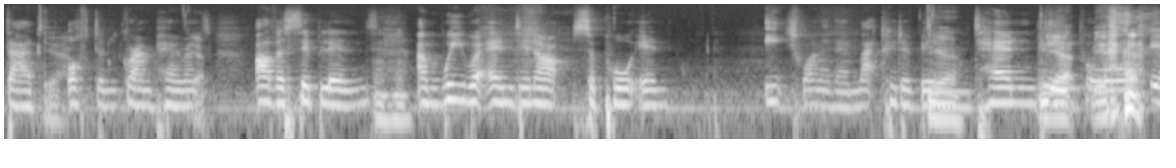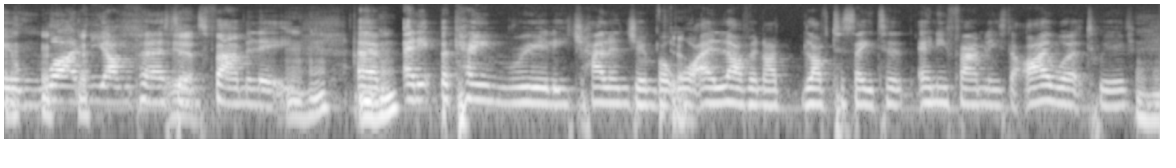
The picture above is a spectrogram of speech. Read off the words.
dad Yeah. often grandparents other siblings Mm-hmm. and we were ending up supporting each one of them that could have been Yeah. 10 people yeah. Mm-hmm. in one young person's family um, and it became really challenging but what i love and i'd love to say to any families that i worked with Mm-hmm.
